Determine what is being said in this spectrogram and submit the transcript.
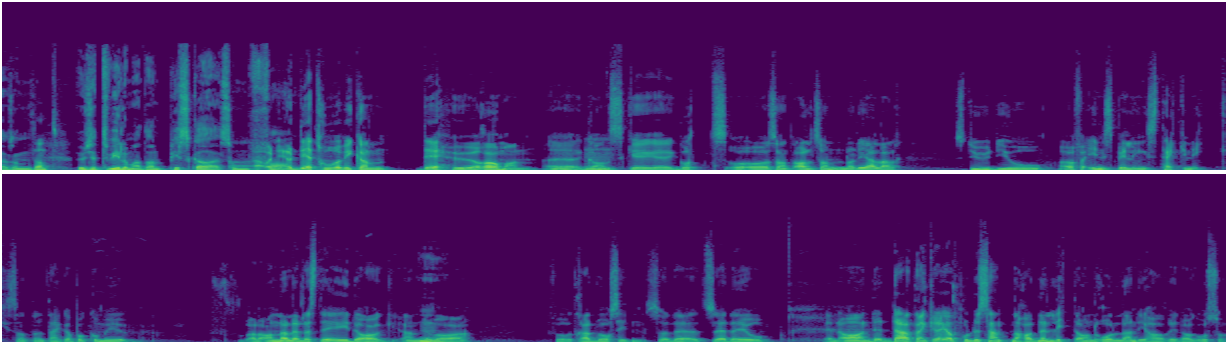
eh, sånn, sant? Det er jo ikke tvil om at han pisker som som Ja, og, det, faen. og det tror jeg vi kan Det hører man Mm, eh, ganske godt. Og, og sant, alt sånn når det gjelder studio, i hvert fall innspillingsteknikk. Sant, når du tenker på hvor mye eller annerledes det er i dag enn det Mm. var for 30 år siden, så, det, så er det jo en annen det, Der tenker jeg at produsentene hadde en litt annen rolle enn de har i dag også.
